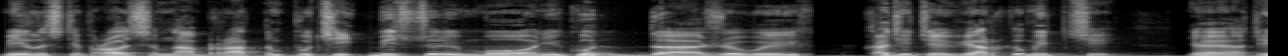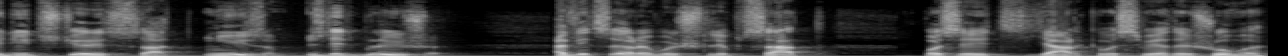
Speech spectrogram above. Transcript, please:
Милости просим на обратном пути. Без церемоний. Куда же вы? Хотите верхом идти? Нет, идите через сад, низом, здесь ближе». Офицеры вышли в сад. После яркого света и шума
